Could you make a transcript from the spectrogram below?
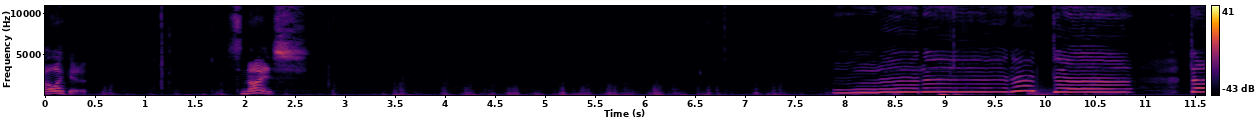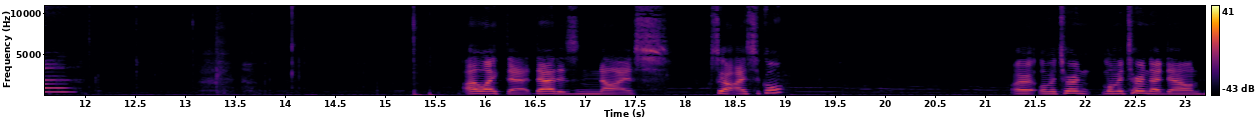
I like it. It's nice. I like that. That is nice. So got icicle. Alright, let me turn let me turn that down.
